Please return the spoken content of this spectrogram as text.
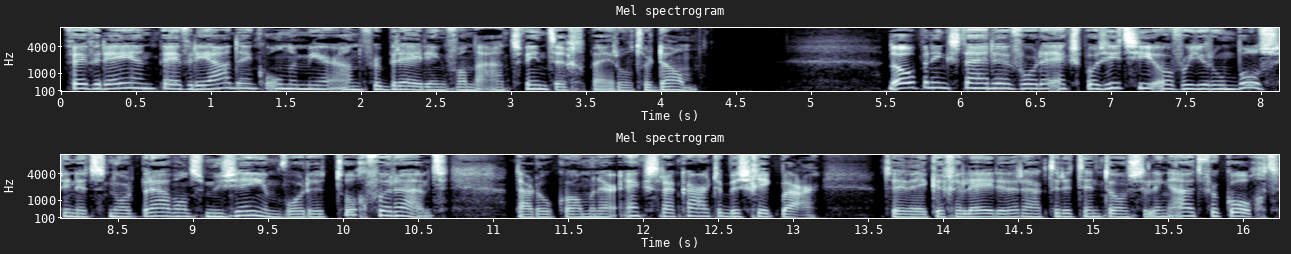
VVD en PvdA denken onder meer aan verbreding van de A20 bij Rotterdam. De openingstijden voor de expositie over Jeroen Bos in het Noord-Brabants Museum worden toch verruimd. Daardoor komen er extra kaarten beschikbaar. Twee weken geleden raakte de tentoonstelling uitverkocht.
